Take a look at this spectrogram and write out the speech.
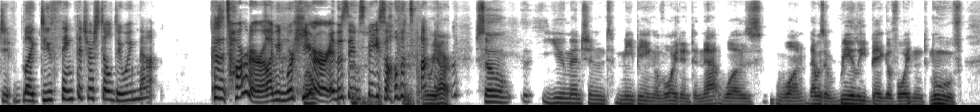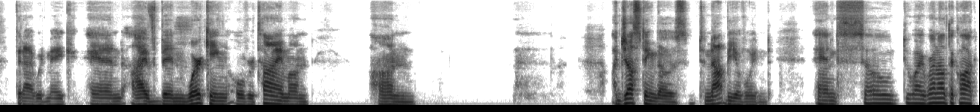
do like? Do you think that you're still doing that? Because it's harder. I mean, we're here in the same space all the time. Here we are. So uh, you mentioned me being avoidant, and that was one that was a really big avoidant move that I would make. And I've been working over time on on adjusting those to not be avoidant. And so do I run out the clock?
